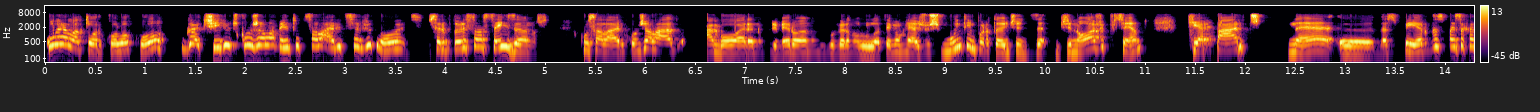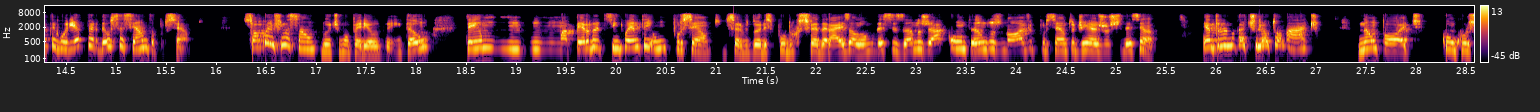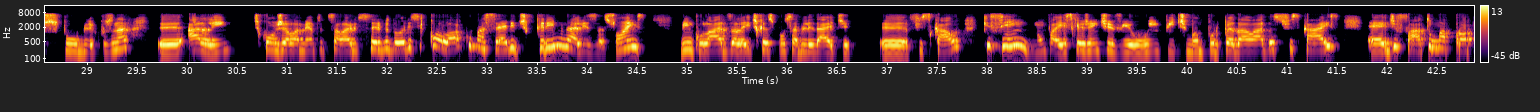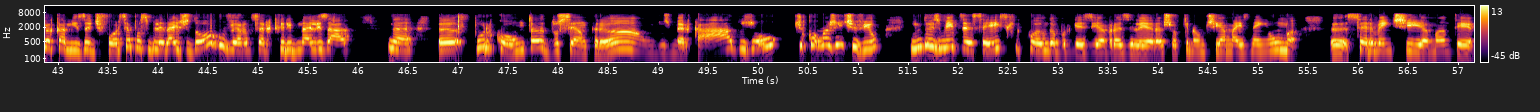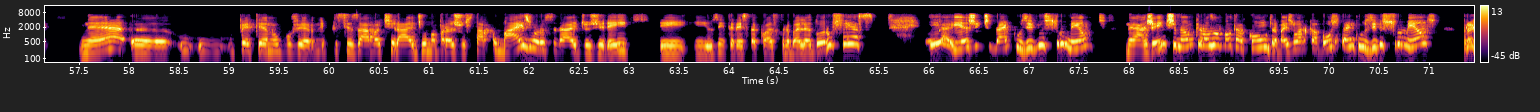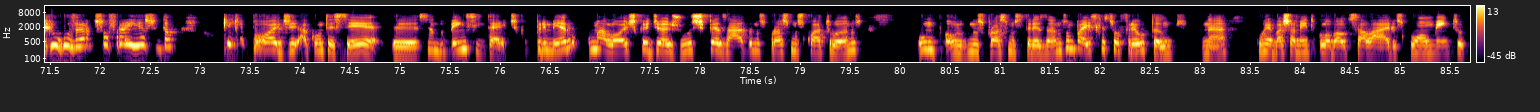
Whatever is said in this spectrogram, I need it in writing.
O relator colocou o gatilho de congelamento do salário de servidores. Os servidores estão há seis anos com salário congelado, agora, no primeiro ano do governo Lula, teve um reajuste muito importante de 9%, que é parte né, das perdas, mas a categoria perdeu 60%. Só com a inflação do último período. Então, tem um, uma perda de 51% de servidores públicos federais ao longo desses anos, já contando os 9% de reajuste desse ano. Entra no gatilho automático. Não pode concursos públicos, né, além de congelamento de salário de servidores e coloca uma série de criminalizações vinculadas à lei de responsabilidade eh, fiscal, que sim, num país que a gente viu o impeachment por pedaladas fiscais, é de fato uma própria camisa de força e a possibilidade do governo ser criminalizado né, uh, por conta do centrão, dos mercados, ou de como a gente viu em 2016, que quando a burguesia brasileira achou que não tinha mais nenhuma uh, serventia manter né, uh, o, o, PT no governo e precisava tirar a Dilma para ajustar com mais velocidade os direitos e, e, os interesses da classe trabalhadora, o fez. E aí a gente dá, inclusive, instrumentos. Né? A gente não, que nós vamos votar contra, mas o arcabouço dá, inclusive, instrumentos para que o governo sofra isso. Então, o que, que pode acontecer, sendo bem sintético? Primeiro, uma lógica de ajuste pesada nos próximos quatro anos, um, nos próximos três anos, um país que sofreu tanto, né, com rebaixamento global de salários, com aumento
